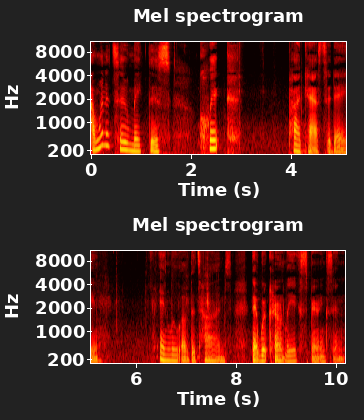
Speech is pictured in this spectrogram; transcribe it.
I wanted to make this quick podcast today in lieu of the times that we're currently experiencing.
